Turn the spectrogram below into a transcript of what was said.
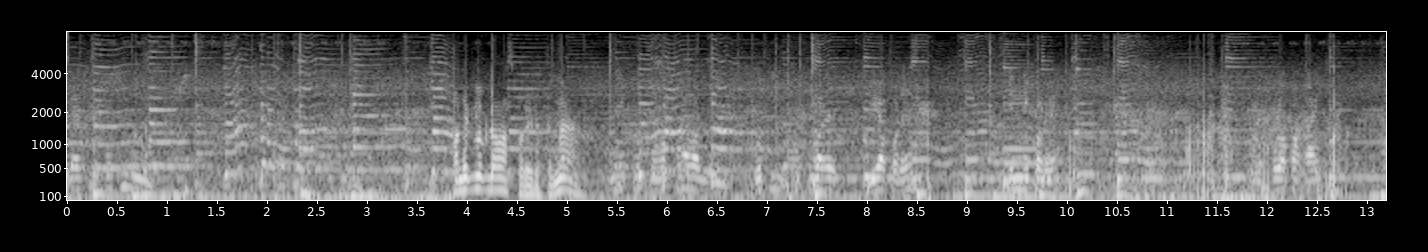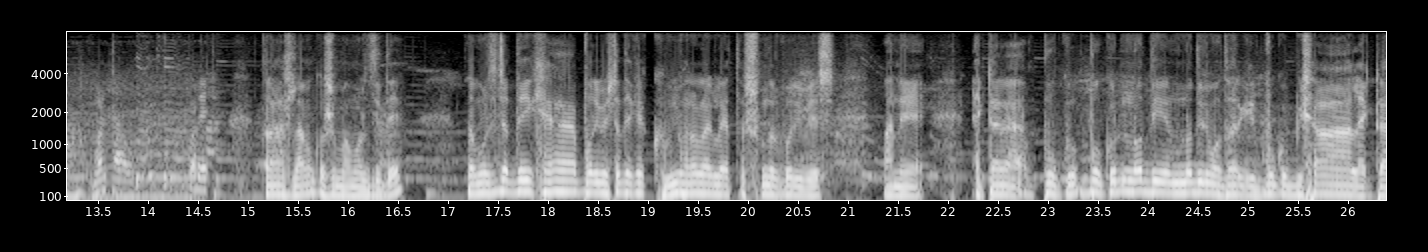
প্রচুর লোক অনেক লোক নামাজ পড়ে এটাতে না? অনেক লোক নামাজ পড়ে আবার ওই প্রতি শুক্রবারে ক্রিয়া করে চিন্নি করে। মানে পোলা পাকায় মনসাও করে। তো আসলাম কুসুমা মসজিদে। তো মসজিদটা দেখে পরিবেশটা দেখে খুবই ভালো লাগল এত সুন্দর পরিবেশ। মানে একটা পুকুর পুকুর নদী নদীর মতো আর কি পুকুর বিশাল একটা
